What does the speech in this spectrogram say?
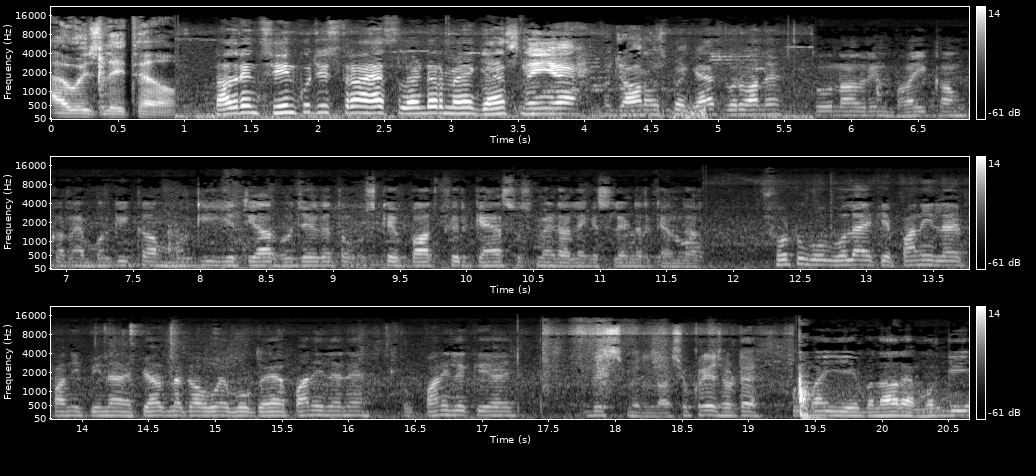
Hours later. नाजरीन सीन कुछ इस तरह है सिलेंडर में गैस नहीं है। तो जा रहा हूँ उस पर गैस भरवाने। तो नाजरीन, भाई काम कर रहे हैं, मुर्गी का, मुर्गी ये तैयार हो जाएगा तो उसके बाद फिर गैस उसमें डालेंगे सिलेंडर के अंदर। छोटू को बोला है कि पानी लाए, पानी पीना है, प्याज लगा हुआ है, वो गया पानी लेने। तो पानी लेके आए। बिस्मिल्लाह, शुक्रिया छोटे। तो भाई ये बना रहा है मुर्गी।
